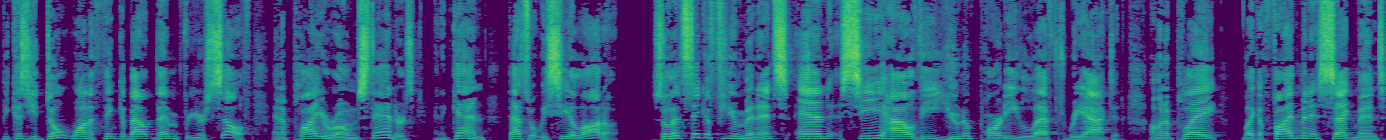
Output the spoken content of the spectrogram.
because you don't want to think about them for yourself and apply your own standards. And again, that's what we see a lot of. So let's take a few minutes and see how the uniparty left reacted. I'm going to play like a five minute segment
